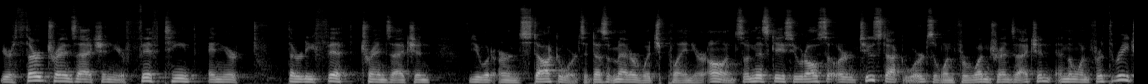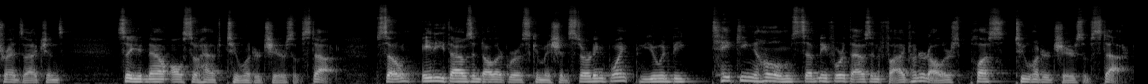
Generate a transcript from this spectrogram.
your third transaction, your 15th, and your 35th transaction, you would earn stock awards. It doesn't matter which plan you're on. So in this case, you would also earn two stock awards, the one for one transaction and the one for three transactions so you'd now also have 200 shares of stock. So, $80,000 gross commission starting point, you would be taking home $74,500 plus 200 shares of stock.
